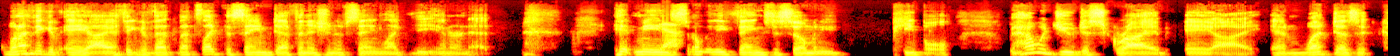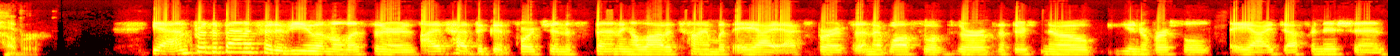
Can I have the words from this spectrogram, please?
When I think of AI, I think of that. That's like the same definition of saying like the internet. it means yeah. so many things to so many people. How would you describe AI, and what does it cover? Yeah, and for the benefit of you and the listeners, I've had the good fortune of spending a lot of time with AI experts, and I've also observed that there's no universal AI definition.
